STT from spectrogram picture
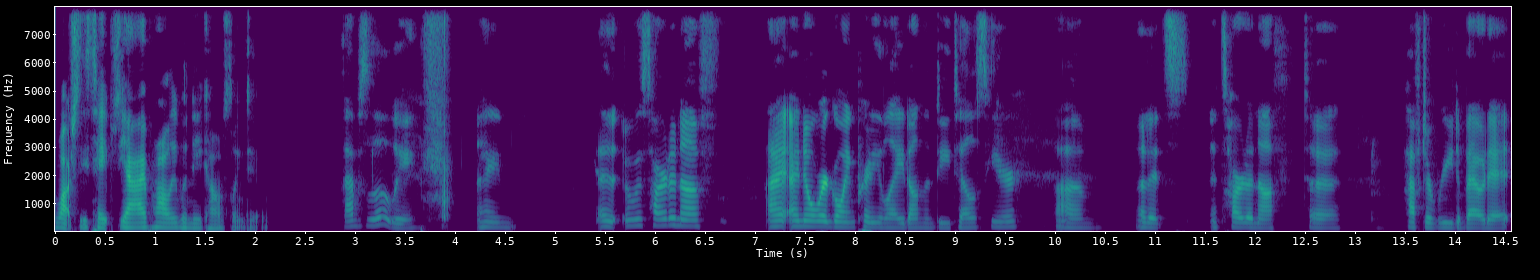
watch these tapes? Yeah, I probably would need counseling too. Absolutely. I it, it was hard enough. I I know we're going pretty light on the details here. Um but it's it's hard enough to have to read about it,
